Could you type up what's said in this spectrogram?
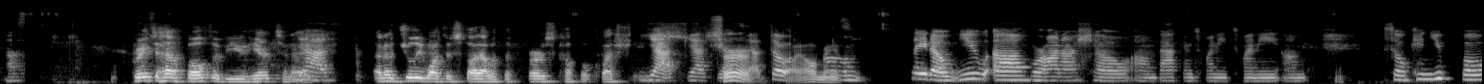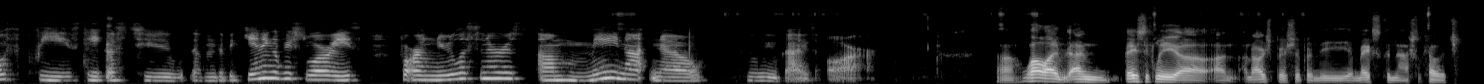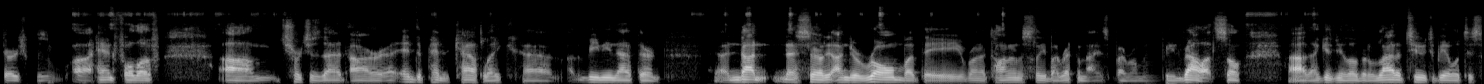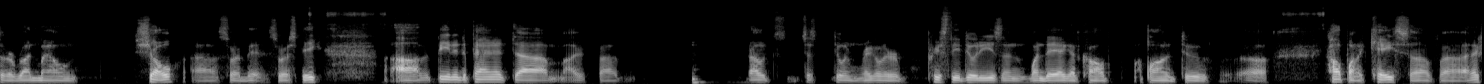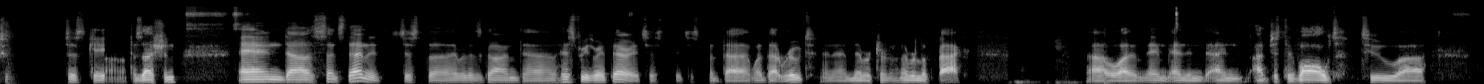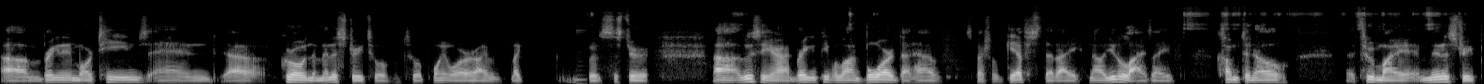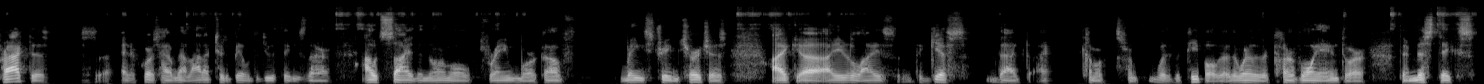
Great to have both of you here tonight. Yes, I know Julie wanted to start out with the first couple of questions. yes, yes, Sure. yes, yes. So By all means. Um, Plato, you uh, were on our show um, back in 2020. Um, so, can you both please take us to um, the beginning of your stories for our new listeners um, who may not know who you guys are? Uh, well, I, I'm basically uh, an, an archbishop in the Mexican National Catholic Church, is a handful of um, churches that are independent Catholic, uh, meaning that they're uh, not necessarily under Rome, but they run autonomously but recognized by Rome as being valid. So uh, that gives me a little bit of latitude to be able to sort of run my own show, uh, sort of bit, so to speak. Uh, being independent, um, I've uh, out just doing regular priestly duties, and one day I got called upon to uh, help on a case of an exorcist case, possession. And uh, since then, it's just uh, everything's gone. Uh, history's right there. It's just it just went that went that route, and I've never turned, never looked back. Uh, and and and I've just evolved to uh, um, bringing in more teams and uh, growing the ministry to a to a point where I'm like with Sister uh, Lucy here. I'm bringing people on board that have special gifts that I now utilize. I've come to know through my ministry practice and of course having that latitude to be able to do things that are outside the normal framework of mainstream churches i, uh, I utilize the gifts that i come across from with, with people whether they're clairvoyant or they're mystics.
